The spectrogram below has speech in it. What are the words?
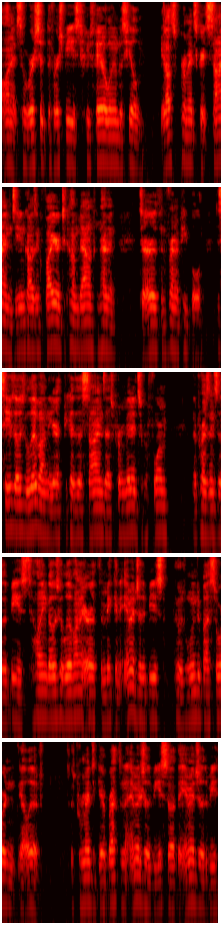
on it to worship the first beast, whose fatal wound was healed. It also permits great signs, even causing fire to come down from heaven to earth in front of people, deceives those who live on the earth because of the signs that is permitted to perform in the presence of the beast, telling those who live on the earth to make an image of the beast who was wounded by sword and yet lived. It was permitted to give breath in the image of the beast, so that the image of the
